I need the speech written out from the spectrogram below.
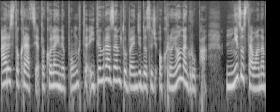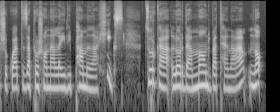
Arystokracja to kolejny punkt i tym razem tu będzie dosyć okrojona grupa. Nie została na przykład zaproszona Lady Pamela Hicks, córka lorda Mountbattena. No,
